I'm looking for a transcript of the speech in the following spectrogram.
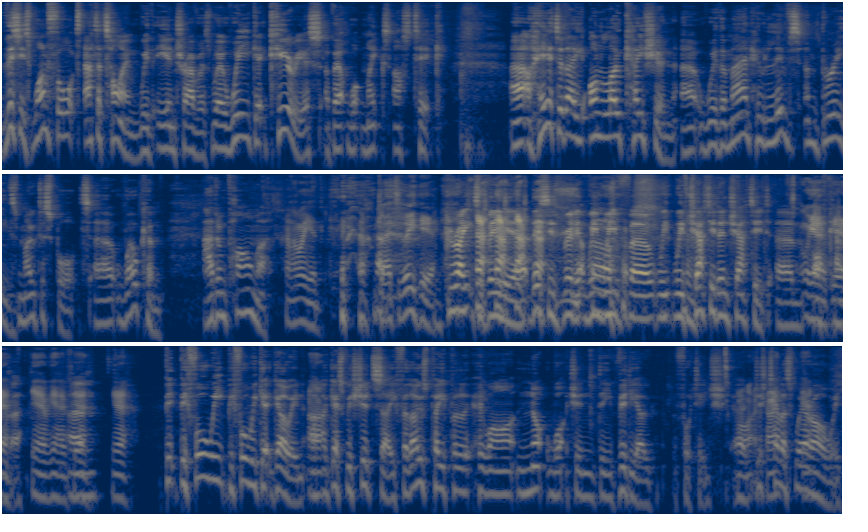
This is One Thought at a Time with Ian Travers, where we get curious about what makes us tick. Uh, I'm here today on location uh, with a man who lives and breathes motorsport. Uh, welcome, Adam Palmer. Hello, Ian. Glad to be here. Great to be here. This is brilliant. We, we've uh, we, we've chatted and chatted um, We have, off camera. yeah, yeah, we have, Um, yeah, yeah. Before we before we get going, Uh-huh. I guess we should say for those people who are not watching the video footage, uh, Right, just okay, tell us where yeah. are we?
